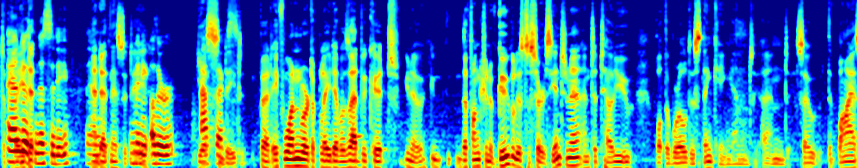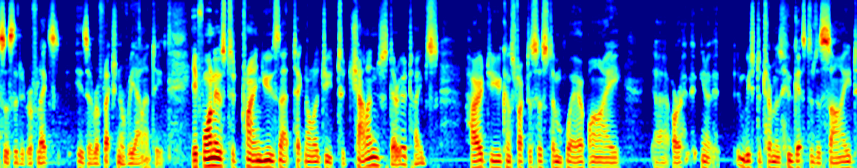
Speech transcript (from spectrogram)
to play... And de- ethnicity. And ethnicity. Many other Yes, aspects. indeed. But if one were to play devil's advocate, you know, the function of Google is to search the internet and to tell you what the world is thinking, and and so the biases that it reflects is a reflection of reality. If one is to try and use that technology to challenge stereotypes, how do you construct a system whereby, uh, or you know, which determines who gets to decide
